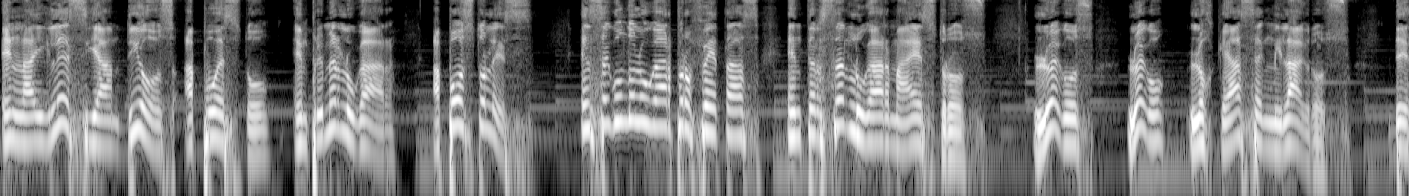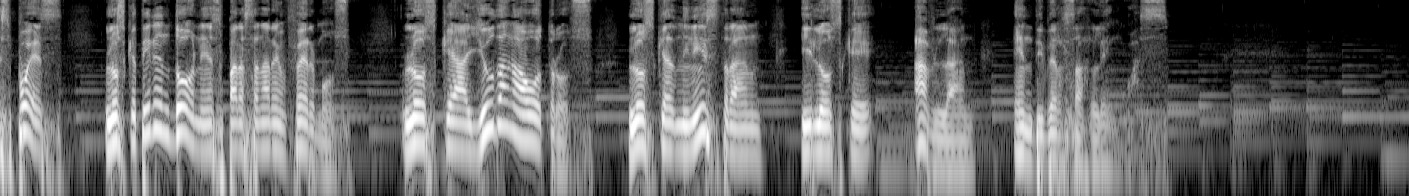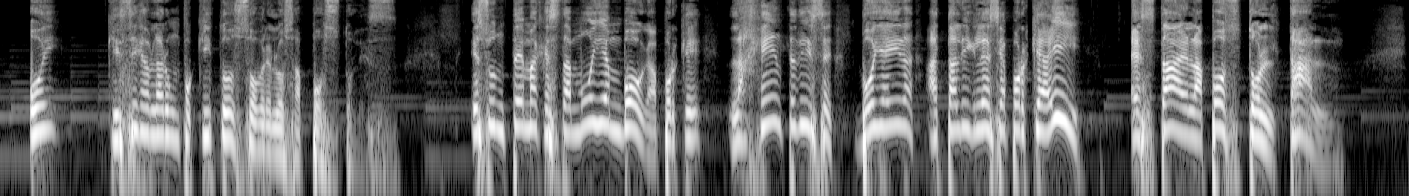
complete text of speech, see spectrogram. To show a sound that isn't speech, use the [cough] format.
En la iglesia Dios ha puesto en primer lugar apóstoles, en segundo lugar profetas, en tercer lugar maestros, luego, luego los que hacen milagros, después los que tienen dones para sanar enfermos, los que ayudan a otros, los que administran y los que hablan en diversas lenguas. Hoy quisiera hablar un poquito sobre los apóstoles. Es un tema que está muy en boga porque la gente dice, voy a ir a, tal iglesia porque ahí está el apóstol tal.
